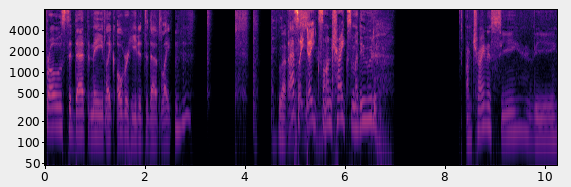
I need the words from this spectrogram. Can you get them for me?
froze to death and they like overheated to death. Like Mhm. Let that's like see. yikes on trikes, my dude. I'm trying to see the.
